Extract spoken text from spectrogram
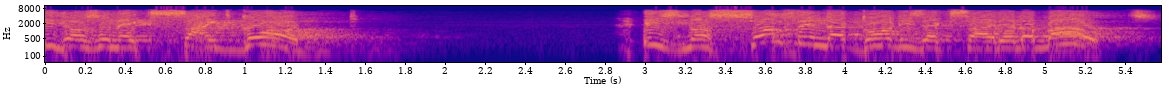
it doesn't excite God. It's not something that God is excited about.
